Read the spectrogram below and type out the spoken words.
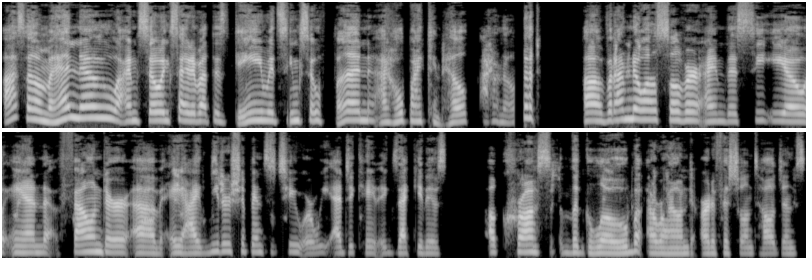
Awesome. Hello. I'm so excited about this game. It seems so fun. I hope I can help. I don't know. uh, but I'm Noelle Silver. I'm the CEO and founder of AI Leadership Institute, where we educate executives across the globe around artificial intelligence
